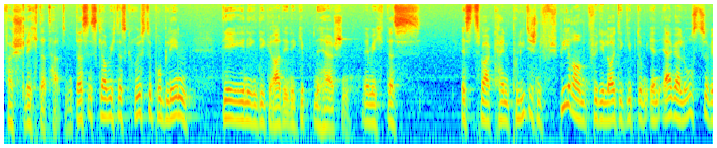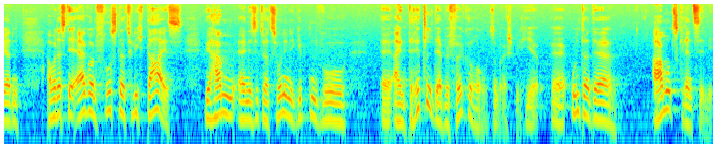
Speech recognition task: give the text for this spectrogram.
verschlechtert hat. Und das ist, glaube ich, das größte Problem derjenigen, die gerade in Ägypten herrschen. Nämlich, dass es zwar keinen politischen Spielraum für die Leute gibt, um ihren Ärger loszuwerden, aber dass der Ärger und Frust natürlich da ist. Wir haben eine Situation in Ägypten, wo äh, ein Drittel der Bevölkerung zum Beispiel hier äh, unter der Armutsgrenze lebt.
